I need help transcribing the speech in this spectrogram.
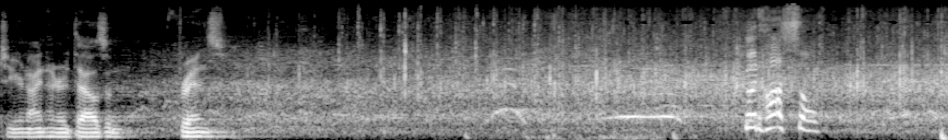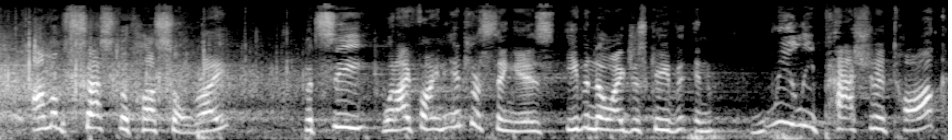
to your 900,000 friends? Good hustle. I'm obsessed with hustle, right? But see, what I find interesting is even though I just gave a really passionate talk,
